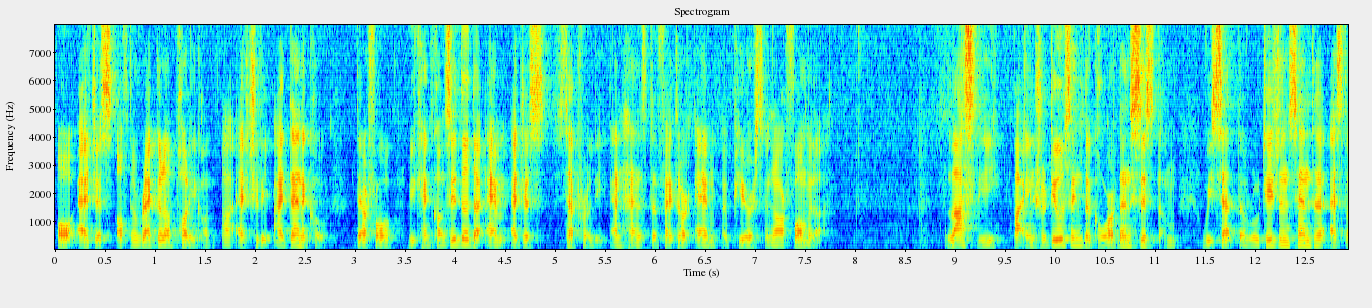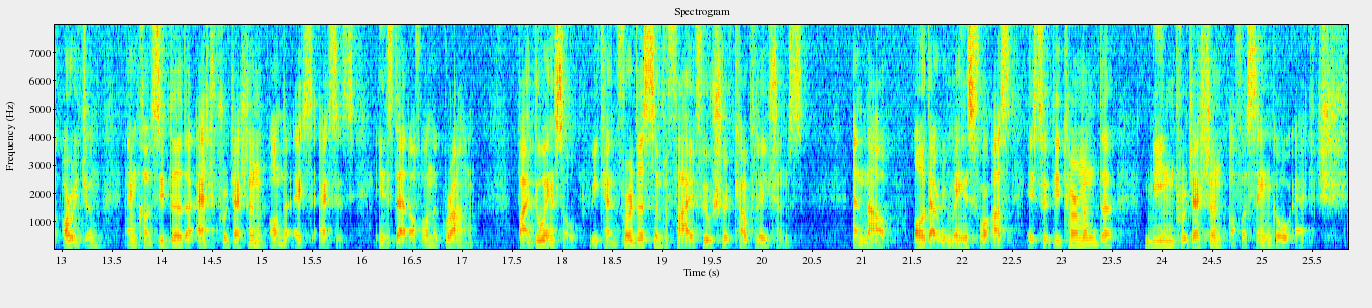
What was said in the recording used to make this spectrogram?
all edges of the regular polygon are actually identical. Therefore, we can consider the m edges separately, and hence the factor m appears in our formula. Lastly, by introducing the coordinate system, we set the rotation center as the origin and consider the edge projection on the x-axis instead of on the ground. By doing so, we can further simplify future calculations. And now, all that remains for us is to determine the mean projection of a single edge.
